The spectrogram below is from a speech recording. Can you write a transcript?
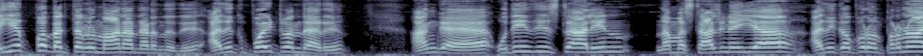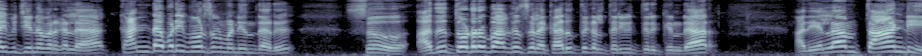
ஐயப்ப பக்தர்கள் மாநாடு நடந்தது. அதுக்கு போயிட்டு வந்தார். அங்கே உதயநிதி ஸ்டாலின் நம்ம ஸ்டாலின் ஐயா அதுக்கப்புறம் பிரணாய் விஜயன் அவர்களை கண்டபடி விமர்சனம் பண்ணியிருந்தார். ஸோ அது தொடர்பாக சில கருத்துக்கள் தெரிவித்திருக்கின்றார். அதையெல்லாம் தாண்டி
